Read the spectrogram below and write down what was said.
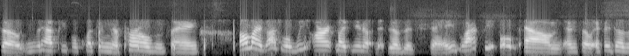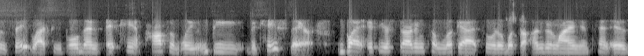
So you would have people clutching their pearls and saying, oh my gosh, well, we aren't like, you know, does it say black people? Um, and so if it doesn't say black people, then it can't possibly be the case there. But if you're starting to look at sort of what the underlying intent is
